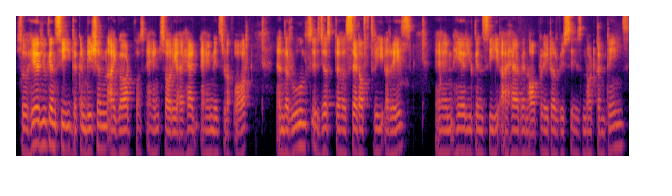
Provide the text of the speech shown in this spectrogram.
So here you can see the condition I got was and sorry I had and instead of or. And the rules is just a set of three arrays. And here you can see I have an operator which says not contains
